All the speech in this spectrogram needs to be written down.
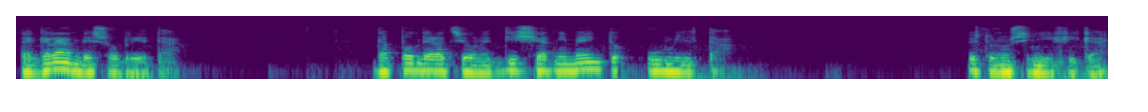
da grande sobrietà, da ponderazione, discernimento, umiltà. Questo non significa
